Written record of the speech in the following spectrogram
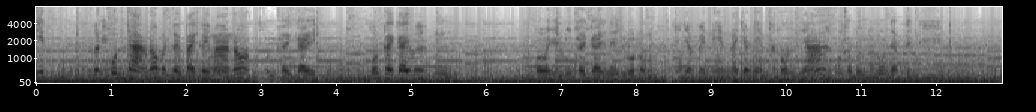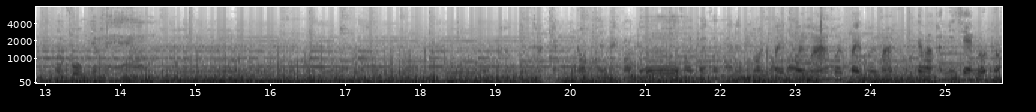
ดิตถ์เพิ่นคุ้นทางเนาะเพิ่นเคยไปเคยมาเนาะคนไข่ไก่คนไกลๆเบิ่งอื พราะว่าเห็นรูปไข่ไก่ในยู่รถหรอกอย่าไปเนมนะจะเนมถนนยะพวกกระเบิงถนนอยากเต็มทีมาโค้งจังแหนค่อยไปค่อยมา แต่ว่าคันนี้แซงรถเถอะ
